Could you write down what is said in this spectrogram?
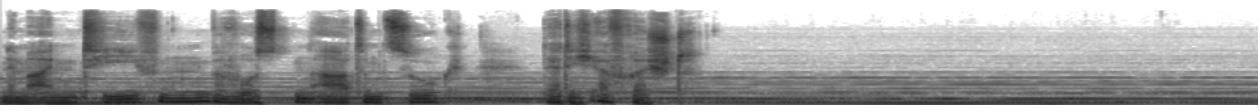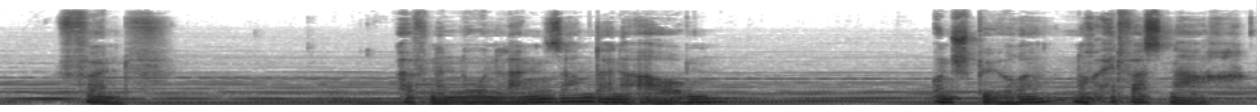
Nimm einen tiefen, bewussten Atemzug der dich erfrischt. 5. Öffne nun langsam deine Augen und spüre noch etwas nach.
